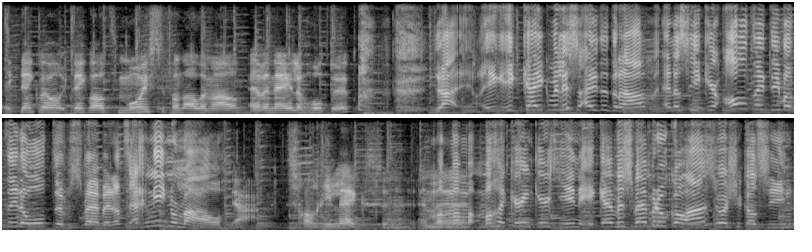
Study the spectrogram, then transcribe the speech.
ik denk, wel, ik denk wel het mooiste van allemaal. We hebben een hele hot tub. Ja, ik, ik kijk wel eens uit het raam en dan zie ik hier altijd iemand in de hot tub zwemmen. Dat is echt niet normaal. Ja, het is gewoon relaxen. En, Ma- ma- eh, ma- mag ik er een keertje in? Ik heb mijn zwembroek al aan, zoals je kan zien.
